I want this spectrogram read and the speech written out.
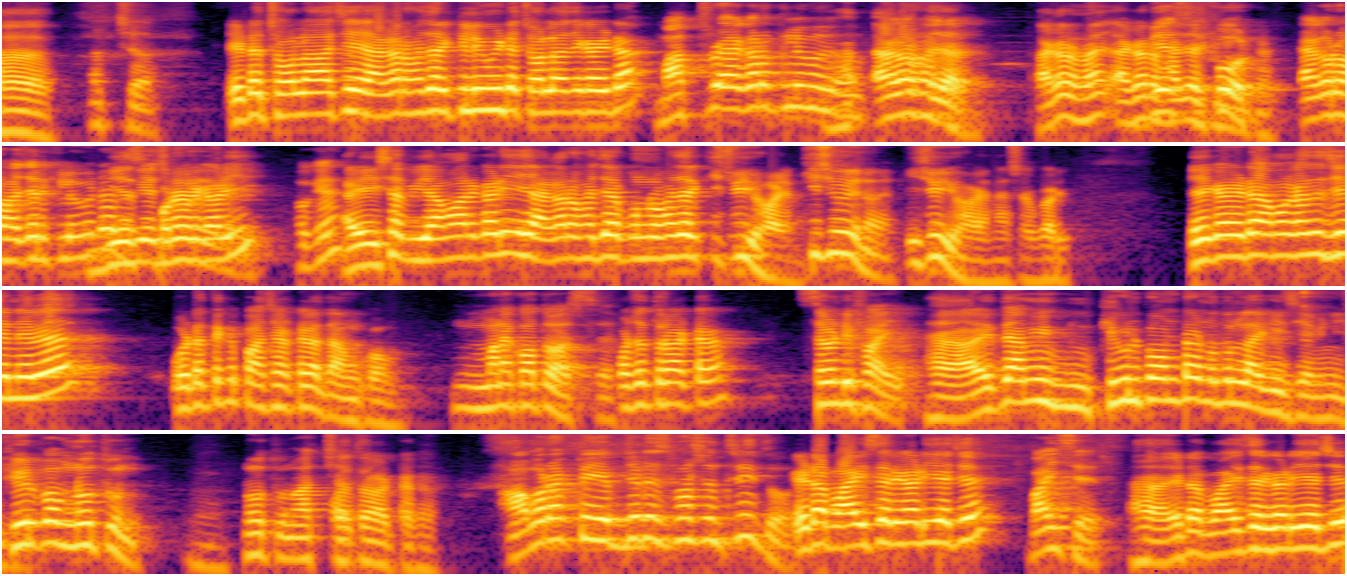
হ্যাঁ। আচ্ছা। এটা চলা আছে এগারো হাজার কিলোমিটার চলা আছে গাড়িটা। মাত্র এগারো কিলোমিটার? এগারো হাজার। এগারো নয় এগারো হাজার এগারো হাজার কিলোমিটার BS4 গাড়ি। ওকে আর এইসব ইয়ামার গাড়ি এগারো হাজার পনেরো হাজার কিছুই হয় কিছুই নয়। কিছুই হয় না সব গাড়ি। এই গাড়িটা আমার কাছে যে নেবে ওটা থেকে পাঁচ হাজার টাকা দাম কম। মানে কত আসছে? পঁচাত্তর হাজার টাকা। Seventy five. হ্যাঁ আর এতে আমি ফিউল পাম্পটা নতুন লাগিয়েছি আমি নিজে। ফিউল পাম্প নতুন? নতুন আচ্ছা। পঁচাত্তর হাজার টাকা। আবার একটা এফজেডএস ভার্সন 3 তো? এটা বাইশের গাড়ি আছে। বাইশের? হ্যাঁ এটা বাইশের গাড়ি আছে।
